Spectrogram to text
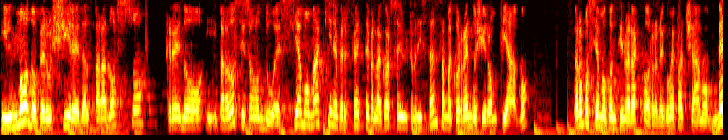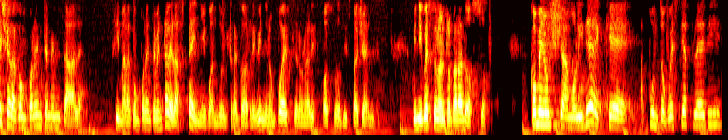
Il modo per uscire dal paradosso, credo, i paradossi sono due. Siamo macchine perfette per la corsa di ultradistanza, ma correndo ci rompiamo, però possiamo continuare a correre. Come facciamo? Invece la componente mentale. Sì, ma la componente mentale la spegni quando ultracorri, quindi non può essere una risposta soddisfacente. Quindi questo è un altro paradosso. Come ne usciamo? L'idea è che appunto questi atleti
